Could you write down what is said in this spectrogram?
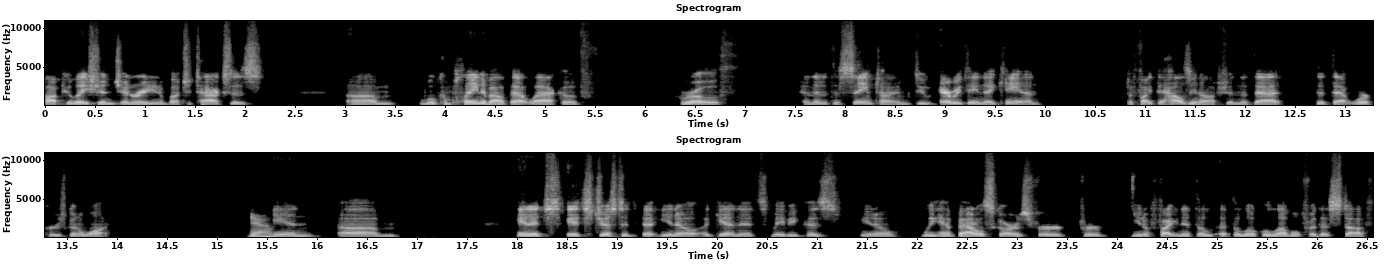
population generating a bunch of taxes um, will complain about that lack of growth and then at the same time do everything they can to fight the housing option that that that that worker is going to want. Yeah. And um and it's it's just a, a, you know again it's maybe because you know we have battle scars for for you know fighting at the at the local level for this stuff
